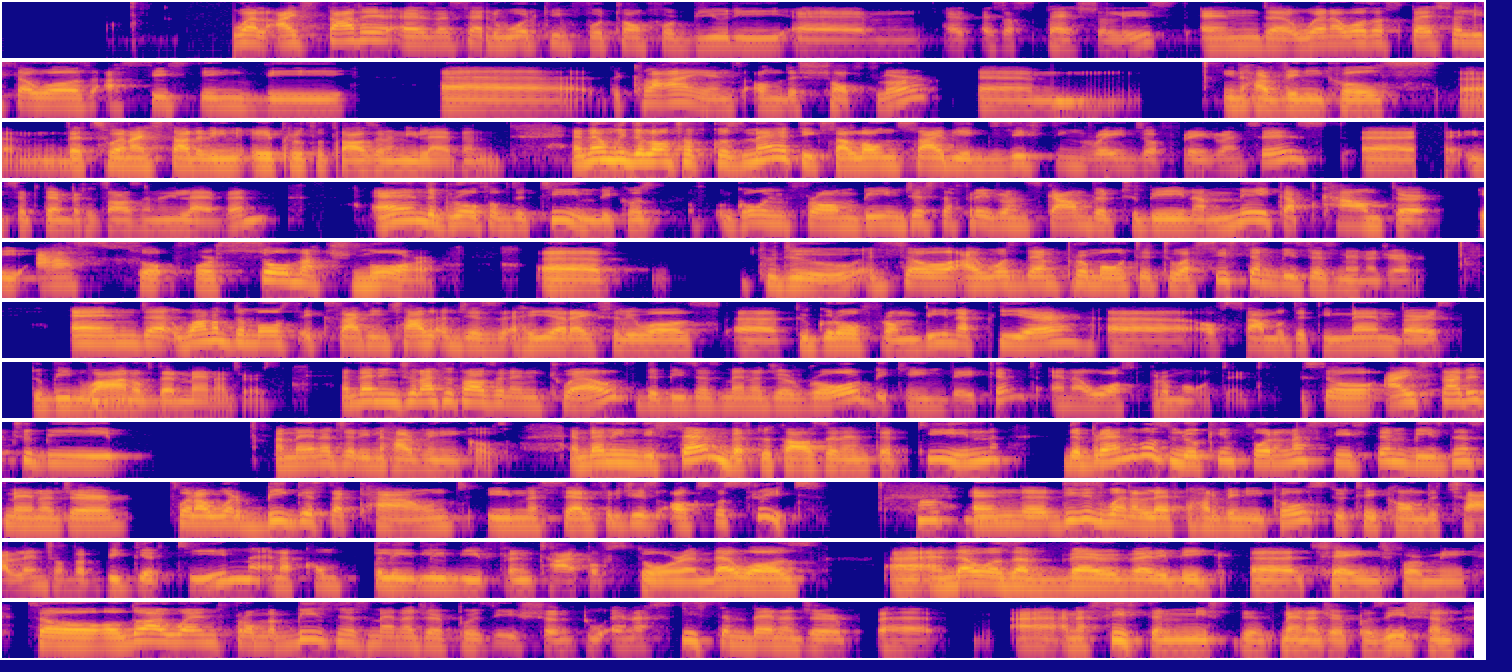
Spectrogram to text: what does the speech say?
well, I started, as I said, working for Tom Ford Beauty um, as, as, a specialist. And uh, when I was a specialist, I was assisting the uh, the clients on the shop floor um, in Harvey Nichols. Um, that's when I started in April 2011. And then with the launch of cosmetics alongside the existing range of fragrances uh, in September 2011, and the growth of the team, because going from being just a fragrance counter to being a makeup counter, it asks so, for so much more uh, to do. And so I was then promoted to assistant business manager. And uh, one of the most exciting challenges here actually was uh, to grow from being a peer uh, of some of the team members to being one of their managers. And then in July 2012, the business manager role became vacant and I was promoted. So I started to be a manager in Harvey Nichols. And then in December 2013, the brand was looking for an assistant business manager for our biggest account in Selfridges, Oxford Street. And uh, this is when I left Harvey Nichols to take on the challenge of a bigger team and a completely different type of store. And that was uh, and that was a very very big uh, change for me. So although I went from a business manager position to an assistant manager, uh, an assistant business manager position,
